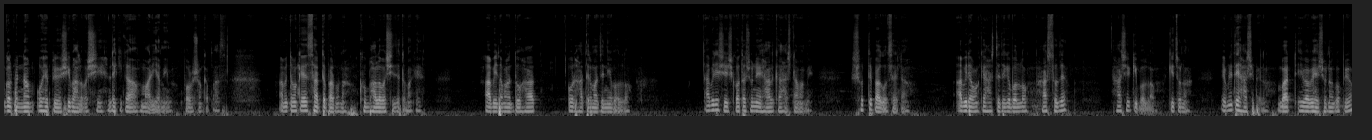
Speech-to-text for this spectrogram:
গল্পের নাম ওহে প্রেয়সী, ভালোবাসি, লেখিকা মারিয়া মিম পর্ব সংখ্যা পাঁচ। আমি তোমাকে ছাড়তে পারব না, খুব ভালোবাসি যে তোমাকে। আবির আমার দু হাত, ওর হাতের মাঝে নিয়ে বলল, আবিরের শেষ কথা শুনে হালকা হাসলাম আমি। সত্যি পাগল সেটা আবির আমাকে হাসতে থেকে বলল, হাসছো যে? হাসি কি বললাম? কিছু না, এমনিতেই হাসি পেল, বাট এইভাবে হেসো না গোপ্রিয়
